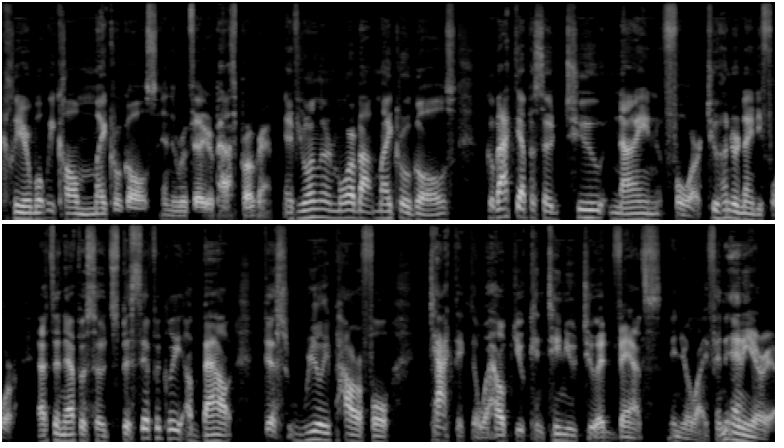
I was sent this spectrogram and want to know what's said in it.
clear what we call micro goals in the Reveal Your Path program. And if you want to learn more about micro goals, go back to episode 294, 294. That's an episode specifically about this really powerful tactic that will help you continue to advance in your life in any area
